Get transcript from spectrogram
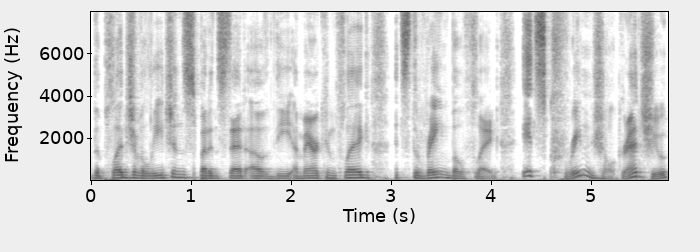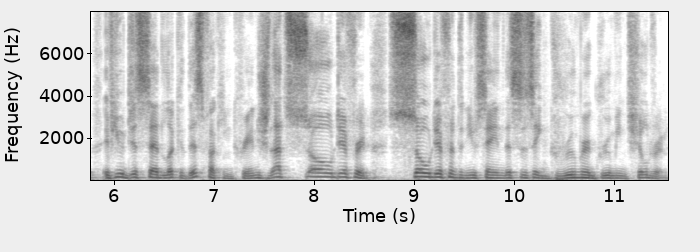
the pledge of allegiance but instead of the american flag it's the rainbow flag. It's cringe i'll grant you if you just said look at this fucking cringe that's so different so different than you saying this is a groomer grooming children.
